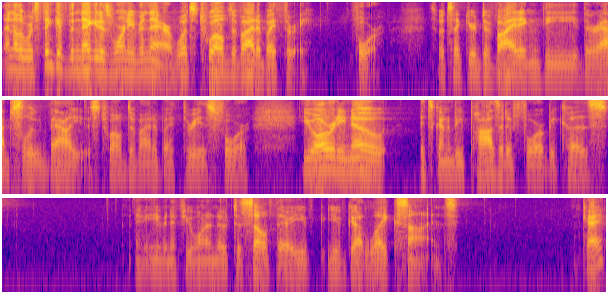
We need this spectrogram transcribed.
in other words, think if the negatives weren't even there. What's 12 divided by 3? 4. So it's like you're dividing the their absolute values. 12 divided by 3 is 4. You already know it's going to be positive 4 because even if you want to note to self there, you've, you've got like signs. Okay?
